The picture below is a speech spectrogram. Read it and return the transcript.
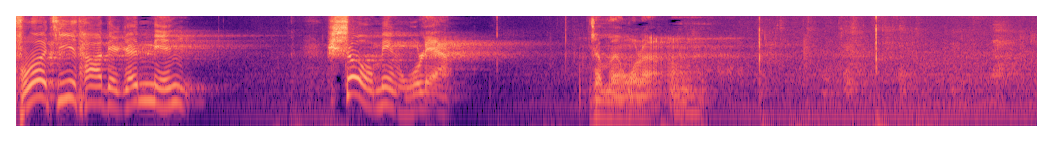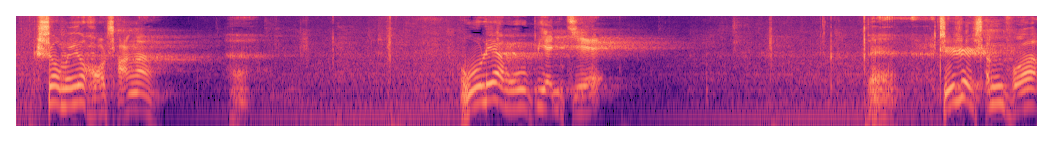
佛及他的人民寿命无量，怎么无量？寿命有好长啊！无量无边劫。对，只是成佛，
